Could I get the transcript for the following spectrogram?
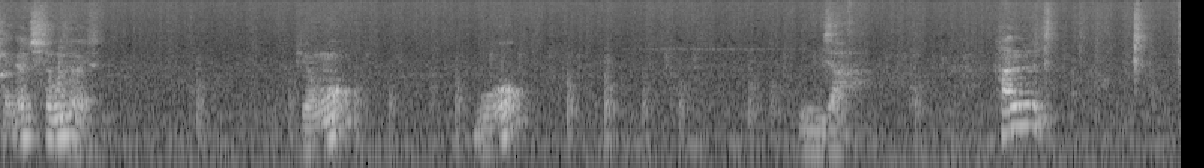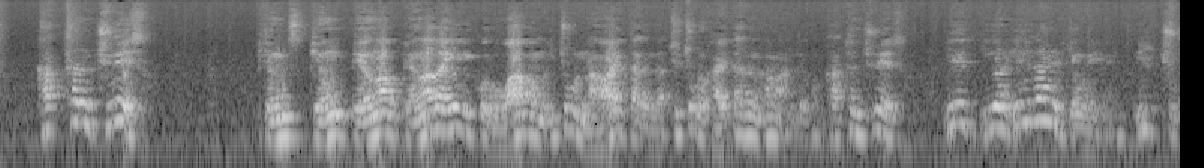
세 가지 치료 문제가 있습니다. 병호, 무호, 인자. 한, 같은 주에서 병, 병, 병화, 병화가 여기 있고 우화가 뭐 이쪽으로 나와 있다든가 저쪽으로 가 있다든가 하면 안 되고 같은 주에서 일, 이거는 일간일 경우에요. 일주.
